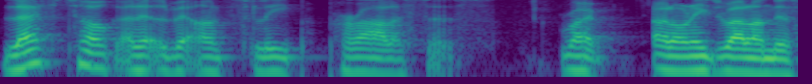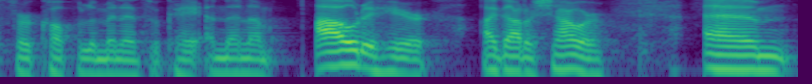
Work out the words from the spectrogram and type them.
Let's talk a little bit on sleep paralysis. Right, I'll only dwell on this for a couple of minutes, okay, and then I'm out of here. I got a shower. Um,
